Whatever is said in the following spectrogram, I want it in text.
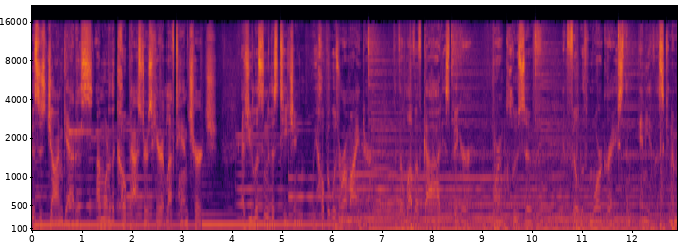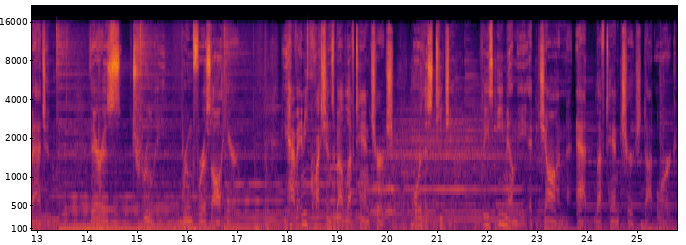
This is John Gaddis. I'm one of the co pastors here at Left Hand Church. As you listen to this teaching, we hope it was a reminder that the love of God is bigger, more inclusive, filled with more grace than any of us can imagine. There is truly room for us all here. If you have any questions about Left Hand Church or this teaching, please email me at john at lefthandchurch.org.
